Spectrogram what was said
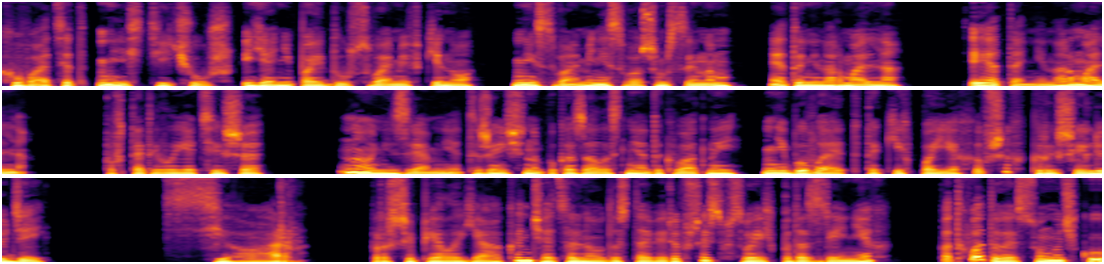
«Хватит нести чушь. Я не пойду с вами в кино. Ни с вами, ни с вашим сыном. Это ненормально. Это ненормально», — повторила я тише. Ну, не зря мне эта женщина показалась неадекватной. Не бывает таких поехавших крышей людей. «Сиар!» — прошипела я, окончательно удостоверившись в своих подозрениях, подхватывая сумочку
